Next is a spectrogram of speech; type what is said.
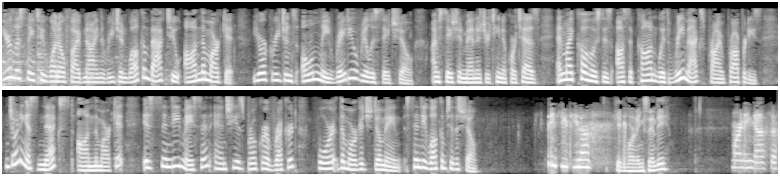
You're listening to 1059 The Region. Welcome back to On the Market, York Region's only radio real estate show. I'm station manager Tina Cortez, and my co-host is Asif Khan with Remax Prime Properties. And joining us next on the market is Cindy Mason, and she is broker of record for the mortgage domain. Cindy, welcome to the show. Thank you, Tina. Good morning, Cindy. Morning, Asif.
